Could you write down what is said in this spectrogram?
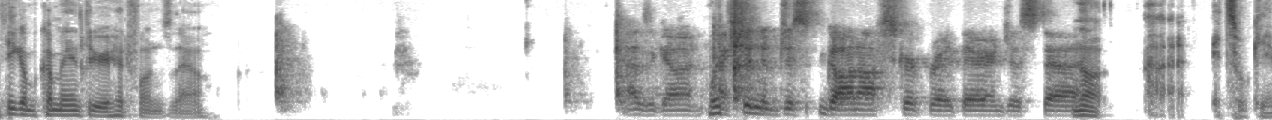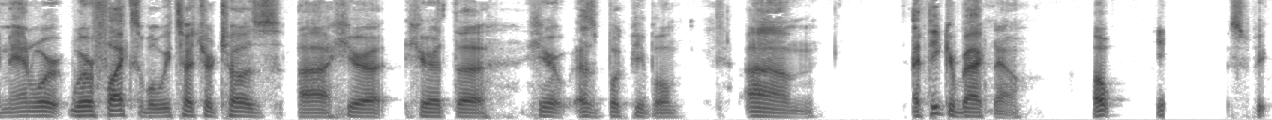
think I'm coming in through your headphones now. How's it going? I shouldn't have just gone off script right there and just uh No, uh, it's okay, man. We're we're flexible. We touch our toes uh, here here at the here as book people. Um, I think you're back now. Oh, spe-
